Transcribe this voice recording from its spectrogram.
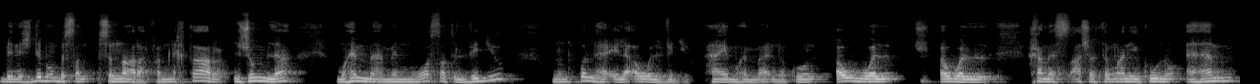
بنجذبهم بصنارة. فبنختار جملة مهمة من وسط الفيديو ننقلها إلى أول الفيديو هاي مهمة إنه يكون أول أول خمس عشر ثواني يكونوا أهم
